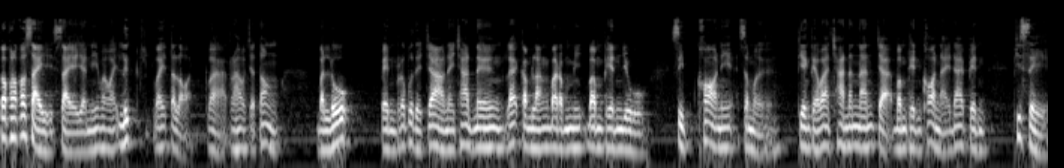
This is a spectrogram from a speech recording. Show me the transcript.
ก็เพราะเขาใส่ใส่อย่างนี้มาไว้ลึกไว้ตลอดว่าเราจะต้องบรรลุเป็นพระพุทธเจ้าในชาติหนึ่งและกำลังบารมีบำเพ็ญอยู่ สิบข้อนี้เสมอ เพียงแต่ว่าชาตินั้นๆ จะบำเพ็ญข้อไหนได้เป็นพิเศษ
